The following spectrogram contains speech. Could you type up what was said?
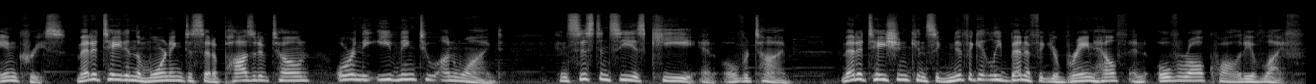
increase. Meditate in the morning to set a positive tone or in the evening to unwind. Consistency is key, and over time, meditation can significantly benefit your brain health and overall quality of life.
